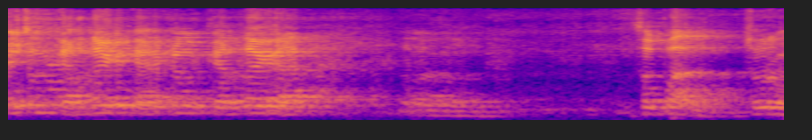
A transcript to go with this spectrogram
ಎಷ್ಟೊಂದು ಕರೆದಾಗ ಕಾರ್ಯಕ್ರಮಕ್ಕೆ ಕರೆದಾಗ ಸ್ವಲ್ಪ ಚೂರು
